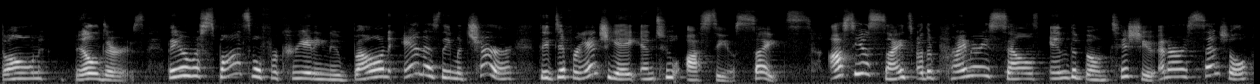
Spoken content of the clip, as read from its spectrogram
bone builders. They are responsible for creating new bone, and as they mature, they differentiate into osteocytes. Osteocytes are the primary cells in the bone tissue and are essential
